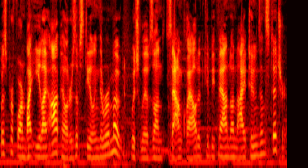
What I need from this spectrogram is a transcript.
was performed by Eli Ophelders of Stealing the Remote, which lives on SoundCloud and can be found on iTunes and Stitcher.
